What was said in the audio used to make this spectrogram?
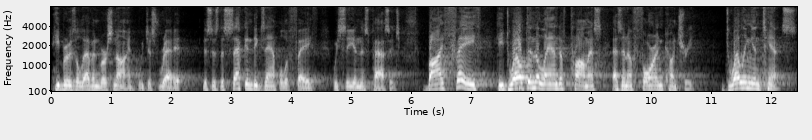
Hebrews 11, verse 9, we just read it. This is the second example of faith we see in this passage. By faith, he dwelt in the land of promise as in a foreign country, dwelling in tents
